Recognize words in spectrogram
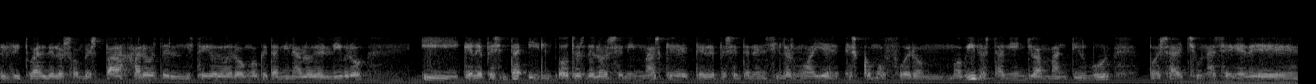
el ritual de los hombres pájaros, del misterio de Orongo, que también hablo del libro, y que representa, y otros de los enigmas que, que representan en sí los moais es cómo fueron movidos. También Joan Van Tilburg pues ha hecho una serie de,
